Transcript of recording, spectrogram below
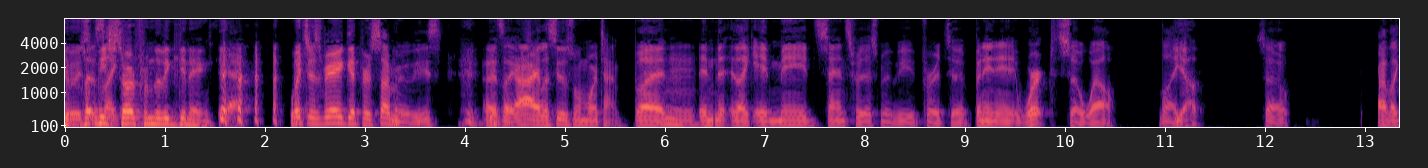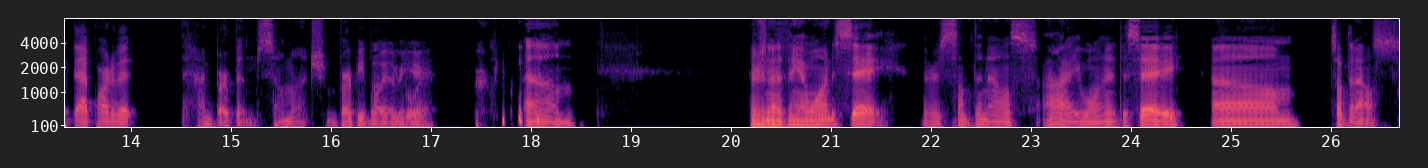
it was let me like start from the beginning. yeah, which is very good for some movies. It's like, all right, let's do this one more time. But Mhm. and like it made sense for this movie for it to, but it, it worked so well. Like, yeah. so I like that part of it. I'm burping so much. I'm burpy boy over boy. here. Um, there's another thing I wanted to say. There was something else I wanted to say. Um, something else.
